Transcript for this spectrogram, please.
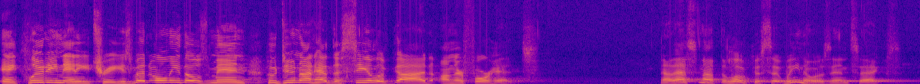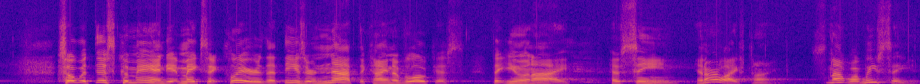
including any trees, but only those men who do not have the seal of God on their foreheads. Now, that's not the locust that we know as insects. So, with this command, it makes it clear that these are not the kind of locusts that you and I have seen in our lifetime. It's not what we've seen.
